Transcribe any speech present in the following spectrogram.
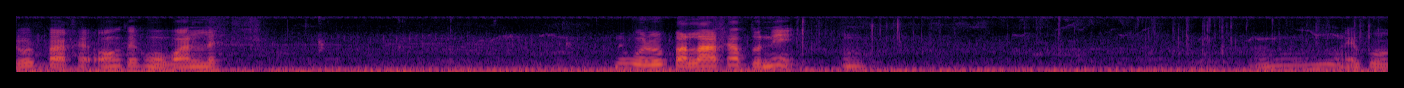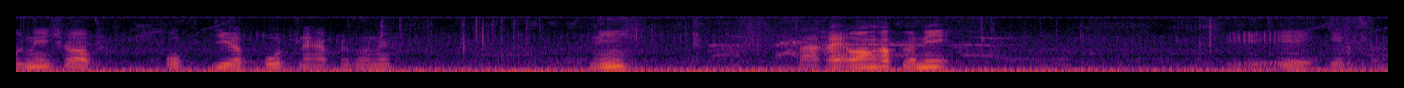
รถปลาไข่อองแต่หัววันเลย นึกว่ารถปลาลาดครับตัวนี้อืมอืมไอพวกนี้ชอบคบเหยื่อปุ๊ดนะครับไอพวกนี้ นี่ปลาไข่อองครับตัวนี้โอเคเก็บก่อน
